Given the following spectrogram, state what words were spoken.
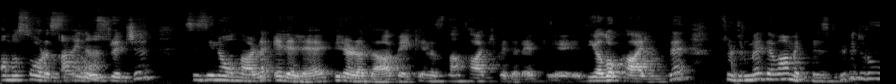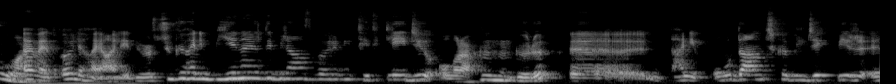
ama sonrasında da Aynen. o süreci siz yine onlarla el ele bir arada belki en azından takip ederek e, diyalog halinde sürdürmeye devam etmeniz gibi bir durum var. Evet öyle hayal ediyoruz. Çünkü hani Biennale'de biraz böyle bir tetikleyici olarak Hı hı. görüp e, hani oradan çıkabilecek bir e,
